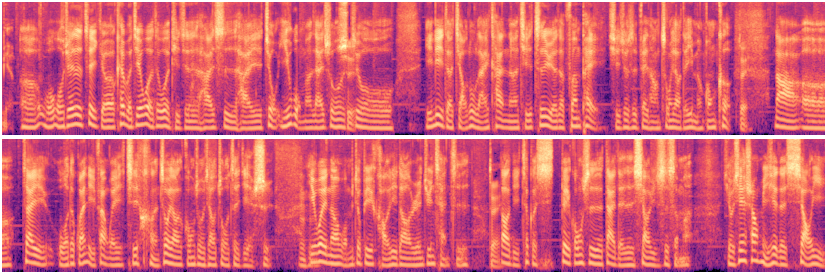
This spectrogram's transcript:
面？呃，我我觉得这个 Kevin 接问的这个问题，其实还是还就以我们来说，就盈利的角度来看呢，其实资源的分配其实就是非常重要的一门功课。对。那呃，在我的管理范围，其实很重要的工作叫做这件事，嗯、因为呢，我们就必须考虑到人均产值，对，到底这个对公司带来的效益是什么？有些商品线的效益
